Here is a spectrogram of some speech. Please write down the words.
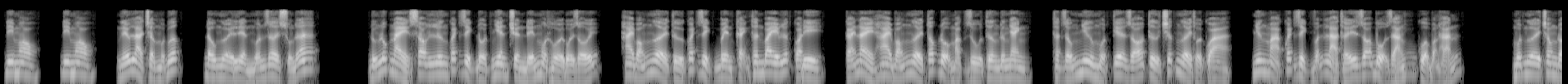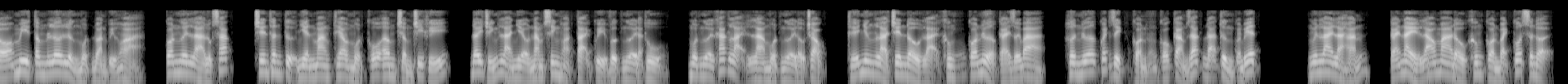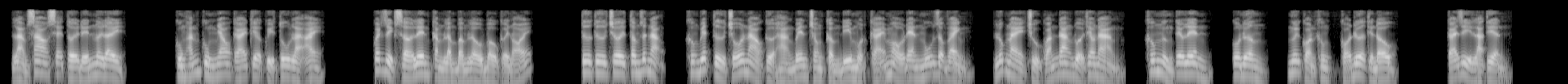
đi mau đi mau, nếu là chậm một bước, đầu người liền muốn rơi xuống đất. Đúng lúc này sau lưng quách dịch đột nhiên truyền đến một hồi bối rối, hai bóng người từ quách dịch bên cạnh thân bay lướt qua đi, cái này hai bóng người tốc độ mặc dù tương đương nhanh, thật giống như một tia gió từ trước người thổi qua, nhưng mà quách dịch vẫn là thấy rõ bộ dáng của bọn hắn. Một người trong đó mi tâm lơ lửng một đoàn quỷ hỏa, con ngươi là lục sắc trên thân tự nhiên mang theo một cô âm trầm chi khí, đây chính là nhiều năm sinh hoạt tại quỷ vực người đặc thù, một người khác lại là một người đầu trọc, thế nhưng là trên đầu lại không có nửa cái giới ba, hơn nữa quách dịch còn có cảm giác đã từng quen biết. Nguyên lai là hắn, cái này lão ma đầu không còn bạch cốt sơn đợi, làm sao sẽ tới đến nơi đây? Cùng hắn cùng nhau cái kia quỷ tu là ai? Quách dịch sờ lên cầm lầm bầm lầu bầu cười nói. Tư tư chơi tâm rất nặng, không biết từ chỗ nào cửa hàng bên trong cầm đi một cái màu đen mũ rộng vành, lúc này chủ quán đang đuổi theo nàng, không ngừng kêu lên, cô đương ngươi còn không có đưa tiền đâu. Cái gì là tiền?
